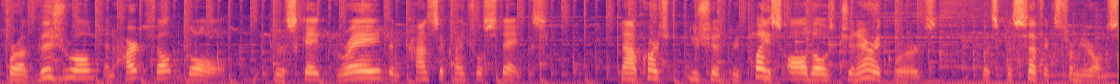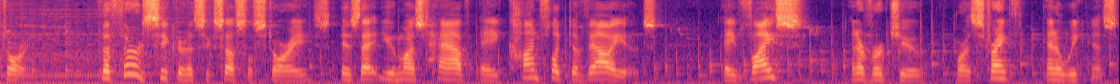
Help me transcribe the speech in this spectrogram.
for a visual and heartfelt goal to escape grave and consequential stakes. Now, of course, you should replace all those generic words with specifics from your own story. The third secret of successful stories is that you must have a conflict of values, a vice and a virtue, or a strength and a weakness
